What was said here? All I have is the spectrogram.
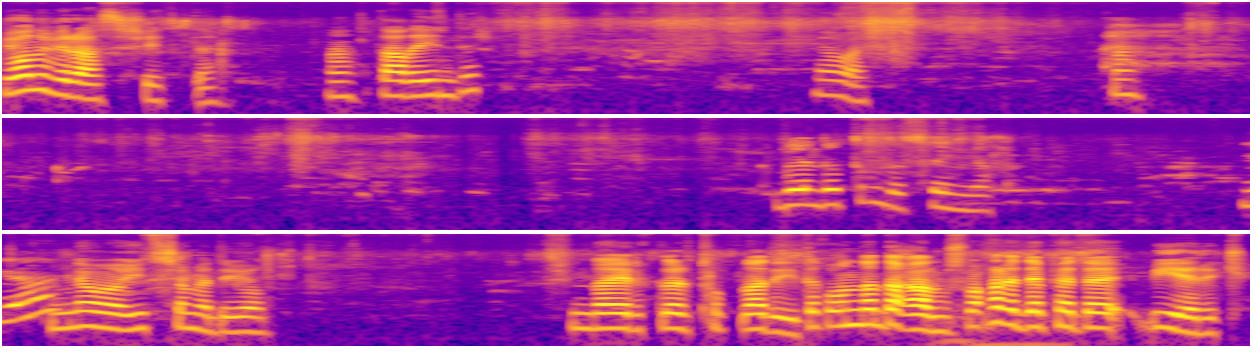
Yolu biraz şiddetli. Hah, dalı indir. Yavaş. Ben de atım da sen yap. Ya. Yine o yetişemedi yol. Şunda erikleri topladıydık. Ondan da kalmış. Bak hele tepede bir erik.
